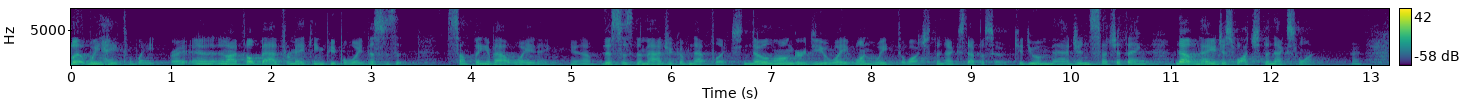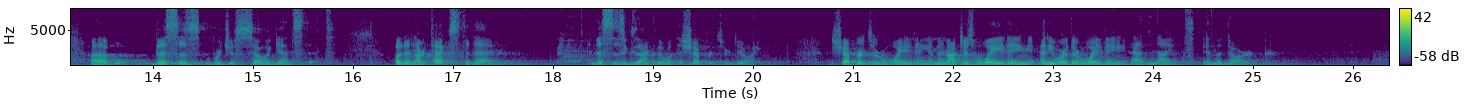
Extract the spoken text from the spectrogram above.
but we hate to wait, right? And, and I felt bad for making people wait. This is something about waiting. You know, this is the magic of Netflix. No longer do you wait one week to watch the next episode. Could you imagine such a thing? No. Now you just watch the next one. Right? Uh, this is we're just so against it. But in our text today, this is exactly what the shepherds are doing. The shepherds are waiting, and they're not just waiting anywhere. They're waiting at night in the dark.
